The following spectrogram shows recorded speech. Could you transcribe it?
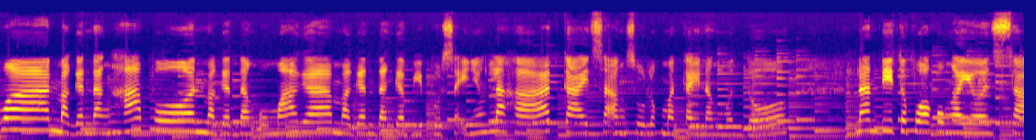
everyone! Magandang hapon, magandang umaga, magandang gabi po sa inyong lahat kahit saang sulok man kayo ng mundo. Nandito po ako ngayon sa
